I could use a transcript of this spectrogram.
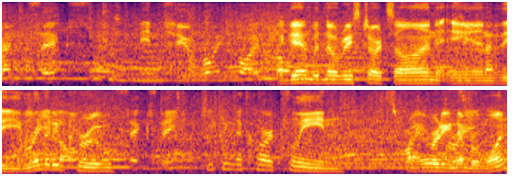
Left six. Into right five. Again with no restarts on and the limited crew. Keeping the car clean priority number one.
